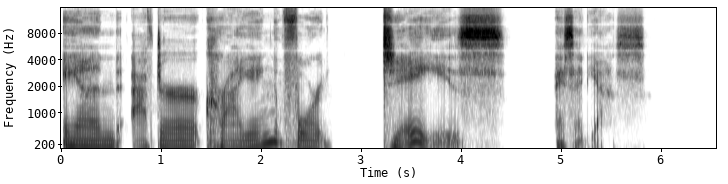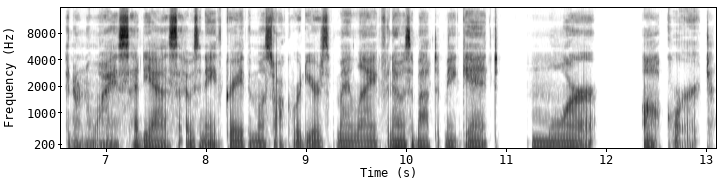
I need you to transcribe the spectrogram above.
And after crying for days, I said yes. I don't know why I said yes. I was in eighth grade, the most awkward years of my life, and I was about to make it more awkward.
